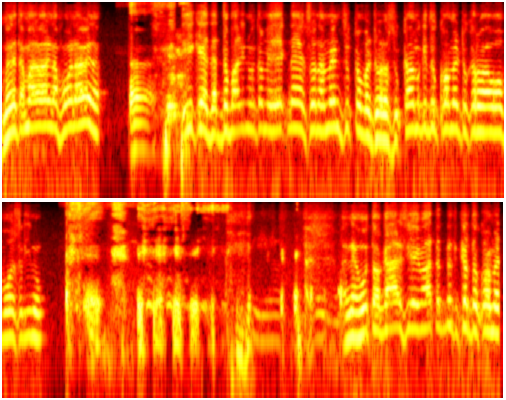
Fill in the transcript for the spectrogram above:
મને તમારા વાળાના ફોન આવે ને ઠીક ઈ કે દત્તબારી નું તમે એક ના એકસો ના મેન શું કમેન્ટ વાળો શું કામ કીધું કોમેન્ટ કરવા આવો ભોસડી નું અને હું તો ગાર સિવાય વાત જ નથી કરતો કોમેન્ટ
